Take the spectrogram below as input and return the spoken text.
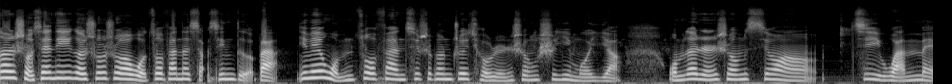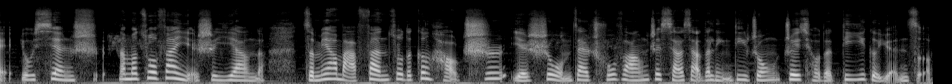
那首先第一个说说我做饭的小心得吧，因为我们做饭其实跟追求人生是一模一样，我们的人生希望。既完美又现实。那么做饭也是一样的，怎么样把饭做得更好吃，也是我们在厨房这小小的领地中追求的第一个原则。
